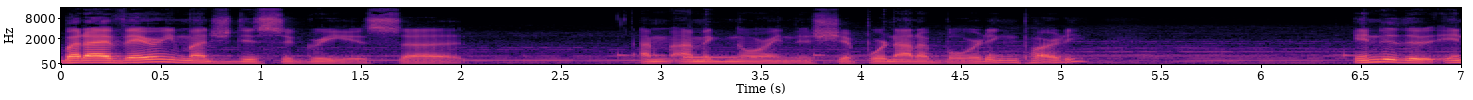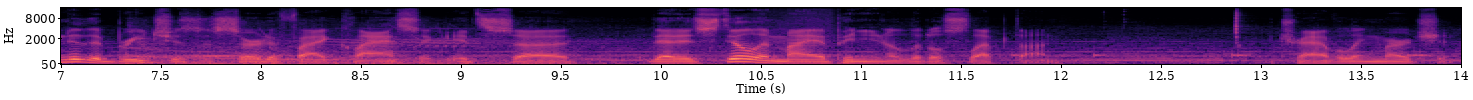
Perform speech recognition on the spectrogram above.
but I very much disagree. Is uh, I'm, I'm ignoring this ship. We're not a boarding party. Into the Into the Breach is a certified classic. It's uh, that is still, in my opinion, a little slept on. Traveling merchant.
